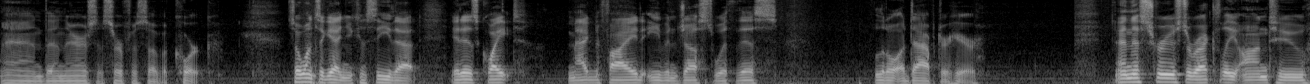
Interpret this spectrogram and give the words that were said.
and then there's the surface of a cork. So once again, you can see that it is quite magnified even just with this little adapter here. And this screws directly onto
